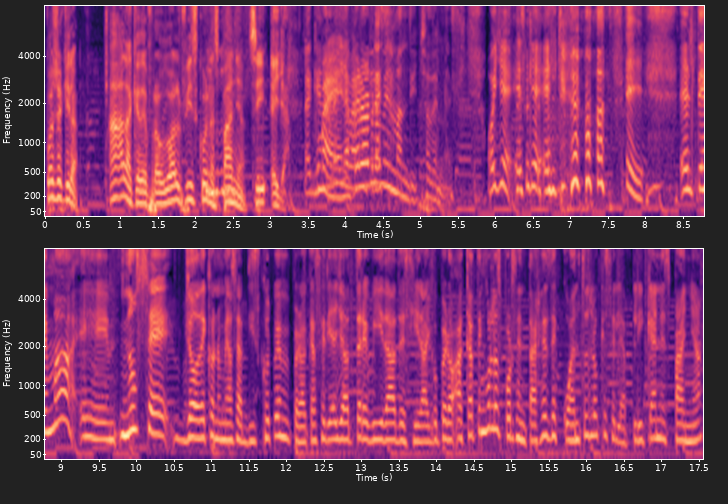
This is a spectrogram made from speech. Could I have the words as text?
pues Shakira, ah, la que defraudó al fisco en España, sí, ella. La que Bueno, pero lo mismo han dicho de Messi. Oye, es que el tema, sí, el tema, eh, no sé yo de economía, o sea, discúlpeme, pero acá sería yo atrevida a decir algo, pero acá tengo los porcentajes de cuánto es lo que se le aplica en España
